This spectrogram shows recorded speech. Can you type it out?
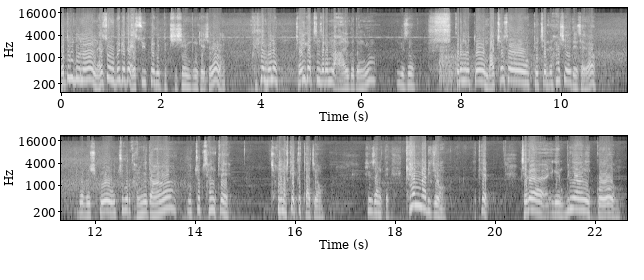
어떤 분은 S500에다 S600을 붙이시는 분 계셔요. 그러면은 저희 같은 사람은 알거든요. 그래서 그런 것도 맞춰서 교체를 하셔야 되세요. 이거 보시고요. 우측으로 갑니다. 우측 상태. 정말 깨끗하죠? 힐 상태. 캡 말이죠. 캡. 제가 이게 문양 있고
